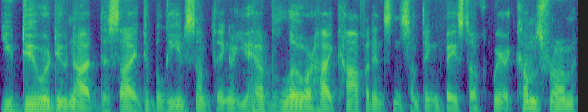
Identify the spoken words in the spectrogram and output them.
you do or do not decide to believe something or you have low or high confidence in something based off where it comes from.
